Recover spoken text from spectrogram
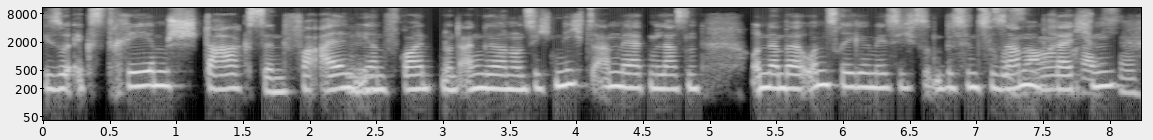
die so extrem stark sind vor allen mhm. ihren Freunden und Angehörigen und sich nichts anmerken lassen und dann bei uns regelmäßig so ein bisschen zusammenbrechen, zusammenbrechen.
